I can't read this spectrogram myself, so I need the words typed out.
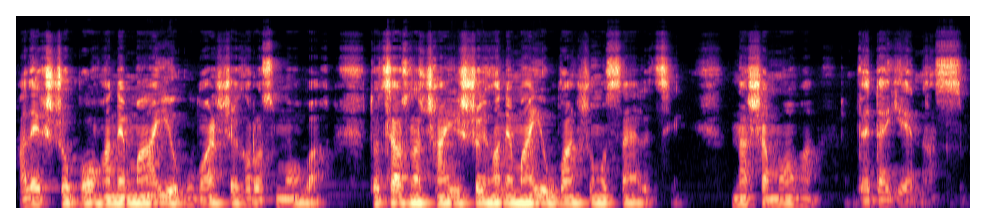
Але якщо Бога немає у ваших розмовах, то це означає, що Його немає у вашому серці. Наша мова видає нас.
